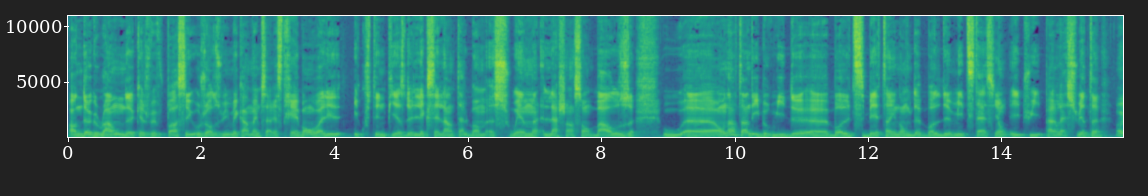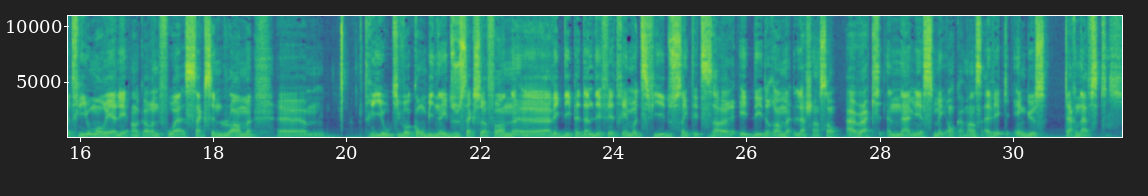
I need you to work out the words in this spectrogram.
underground que je vais vous passer aujourd'hui, mais quand même, ça reste très bon. On va aller écouter une pièce de l'excellent album Swim, la chanson Balls, où euh, on entend des bruits de euh, bol tibétain, donc de bol de méditation. Et puis, par la suite, un trio montréalais, encore une fois, Saxon Drum trio qui va combiner du saxophone euh, avec des pédales d'effet très modifiées, du synthétiseur et des drums, la chanson Arak Namis. Mais on commence avec Angus Tarnavski.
